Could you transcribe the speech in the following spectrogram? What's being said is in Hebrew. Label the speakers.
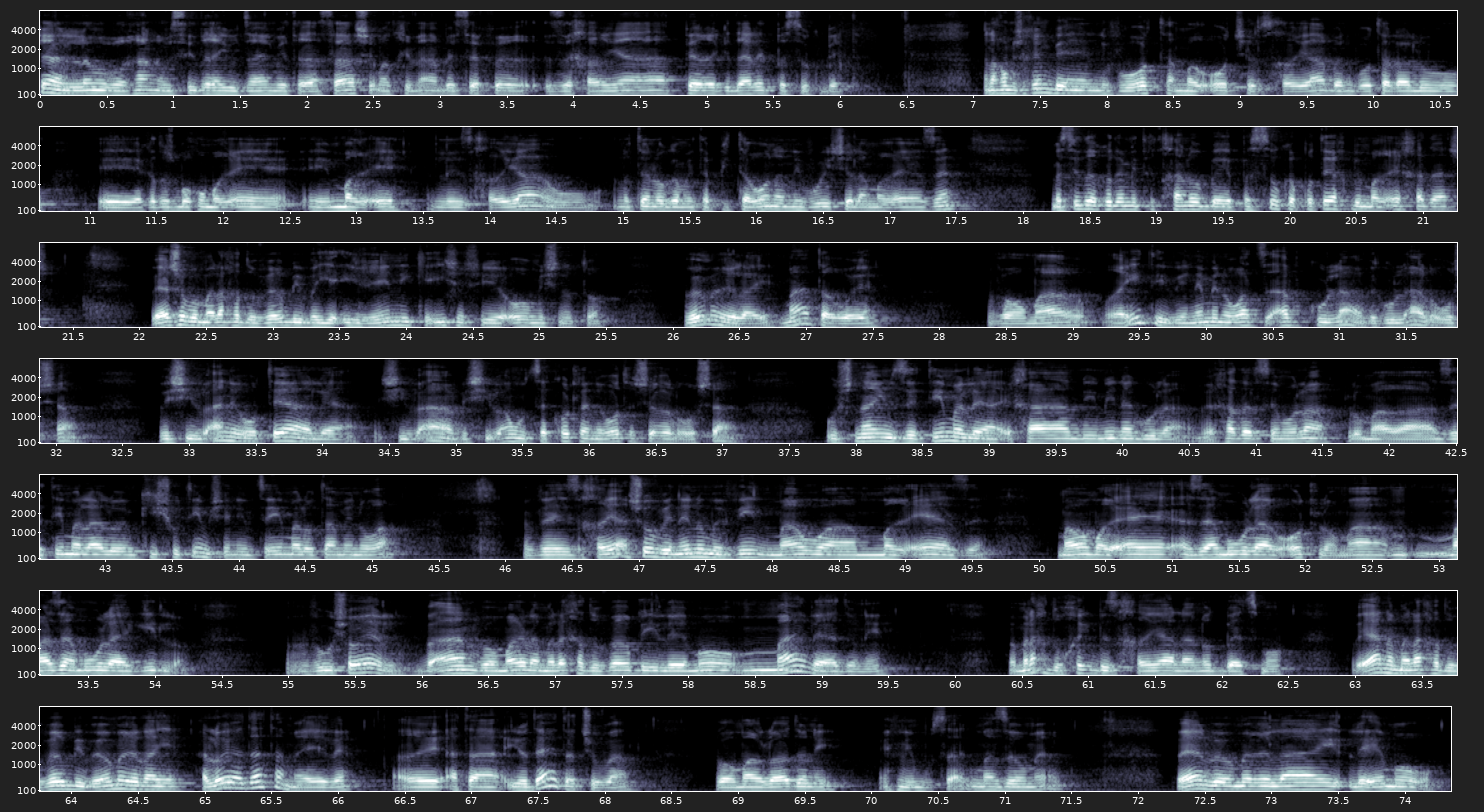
Speaker 1: שלום וברכה, אנחנו בסדרה י"ז בתרסה שמתחילה בספר זכריה, פרק ד', פסוק ב'. אנחנו ממשיכים בנבואות המראות של זכריה, בנבואות הללו אה, הקדוש ברוך הוא מראה, אה, מראה לזכריה, הוא נותן לו גם את הפתרון הנבואי של המראה הזה. בסדרה הקודמת התחלנו בפסוק הפותח במראה חדש. וישב המלאך הדובר בי ויעירני כאיש אשר יאור משנתו. ויאמר אליי, מה אתה רואה? ואומר, ראיתי, והנה מנורת זהב כולה, וגולה על ראשה, ושבעה נרותיה עליה, ושבעה ושבעה מוצקות לנרות אשר על ראשה, ושניים זיתים עליה, אחד מימין הגולה, ואחד על שמאלה. כלומר, הזיתים הללו הם קישוטים שנמצאים על אותה מנורה. וזכריה שוב איננו מבין מהו המראה הזה, מהו המראה הזה אמור להראות לו, מה, מה זה אמור להגיד לו. והוא שואל, וען ואומר אל המלאך הדובר בי לאמור, מה אלה אדוני? והמלאך דוחק בזכריה לענות בעצמו. ויען המלאך הדובר בי ויאמר אליי, הלא ידעת מה אלה? הרי אתה יודע את התשובה. ואומר לו, אדוני, אין לי מושג מה זה אומר. ויען ואומר אליי לאמור,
